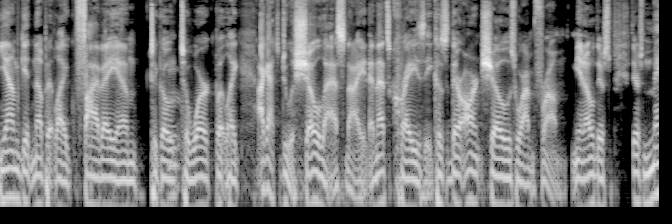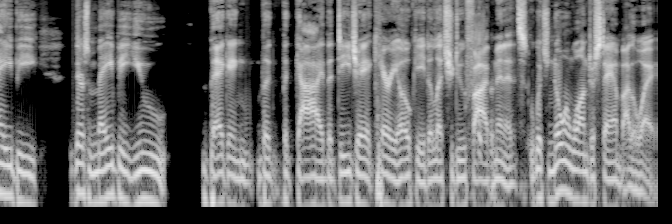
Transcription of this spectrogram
Yeah, I'm getting up at like 5 a.m. to go mm. to work, but like I got to do a show last night, and that's crazy because there aren't shows where I'm from. You know, there's there's maybe there's maybe you begging the the guy, the DJ at karaoke to let you do five minutes, which no one will understand, by the way,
